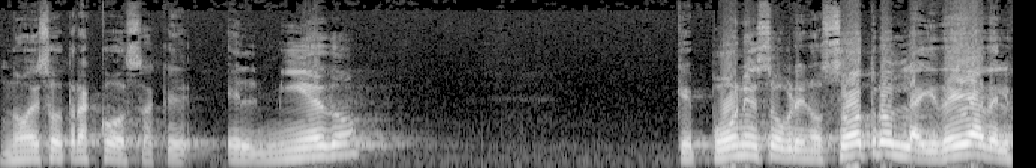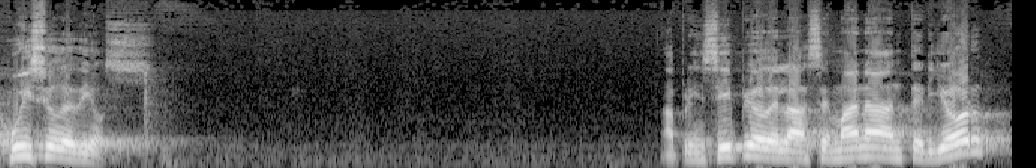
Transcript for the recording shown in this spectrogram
No es otra cosa que el miedo que pone sobre nosotros la idea del juicio de Dios. A principio de la semana anterior,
